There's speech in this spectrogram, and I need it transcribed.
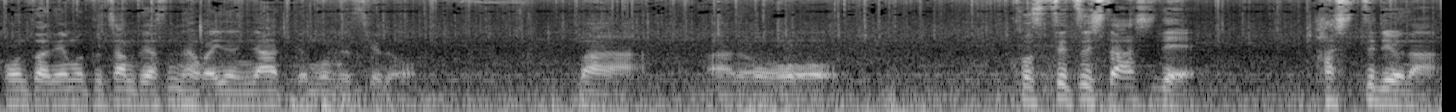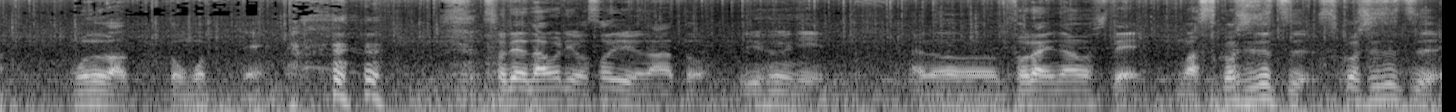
本当はねもっとちゃんと休んだ方がいいのになって思うんですけどまああのー、骨折した足で走ってるようなものだと思って それは治り遅いよなというふうにあの捉え直して、まあ、少しずつ少しずつ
